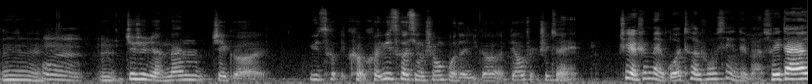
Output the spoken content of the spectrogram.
嗯，嗯，嗯，这是人们这个预测可可预测性生活的一个标准之一。对。这也是美国特殊性，对吧？所以大家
